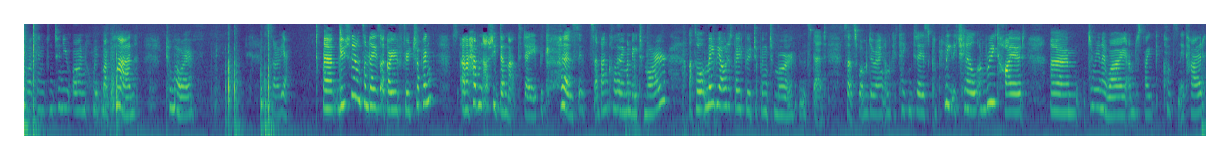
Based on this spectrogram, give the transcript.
so I can continue on with my plan tomorrow. So yeah. Um, usually on Sundays I go food shopping and I haven't actually done that today because it's a bank holiday Monday tomorrow. I thought maybe I'll just go food shopping tomorrow instead. So that's what I'm doing. I'm taking today's completely chill. I'm really tired. Um, don't really know why. I'm just like constantly tired.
